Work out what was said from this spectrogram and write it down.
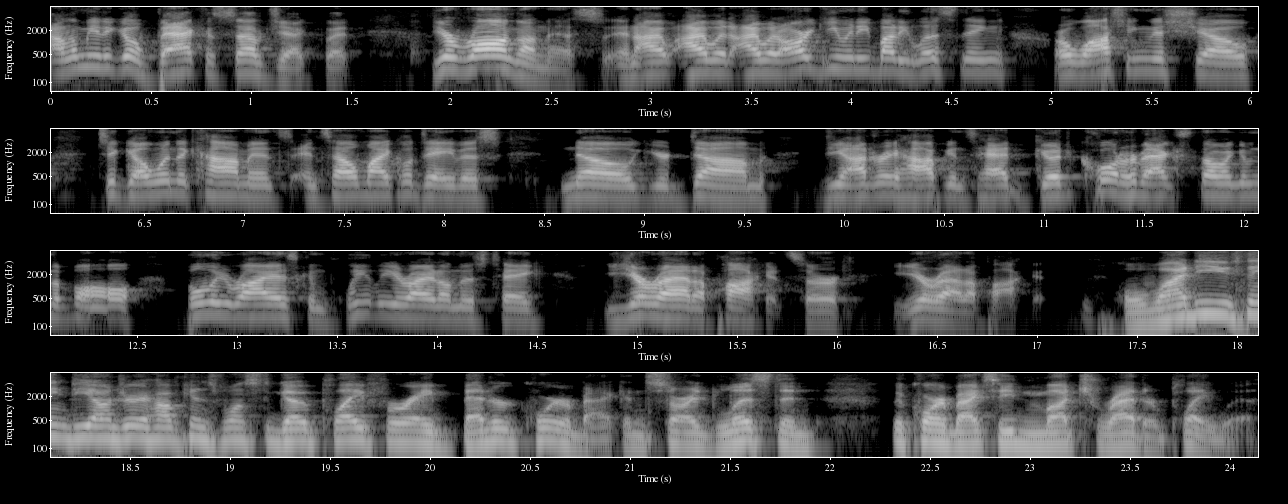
I don't mean to go back a subject, but you're wrong on this. And I, I would I would argue anybody listening or watching this show to go in the comments and tell Michael Davis, no, you're dumb. DeAndre Hopkins had good quarterbacks throwing him the ball. Bully Rye is completely right on this take. You're out of pocket, sir. You're out of pocket. Well, why do you think DeAndre Hopkins wants to go play for a better quarterback and started listing the quarterbacks he'd much rather play with?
